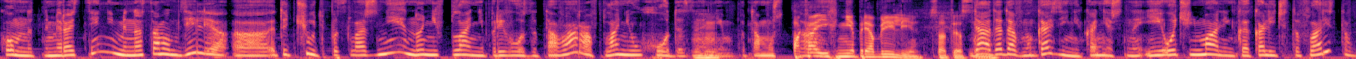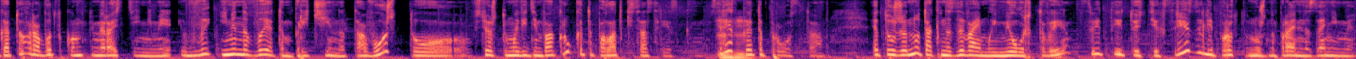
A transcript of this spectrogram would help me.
комнатными растениями. На самом деле э, это чуть посложнее, но не в плане привоза товара, а в плане ухода за Мгм. ним. Потому что... Пока их не приобрели, соответственно. Да, да, да, в магазине, конечно. И очень маленькое количество флористов готовы работать с комнатными растениями. Вы, именно в этом причина того, что все, что мы видим вокруг, это палатки со срезкой. Срезка Мгм. это просто. Это уже, ну, так называемые мертвые цветы, то есть их срезали, просто нужно правильно за ними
